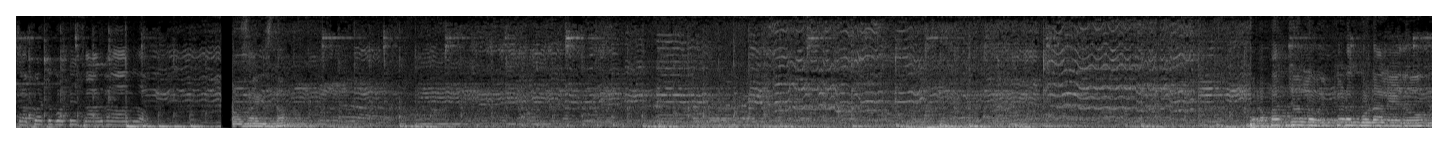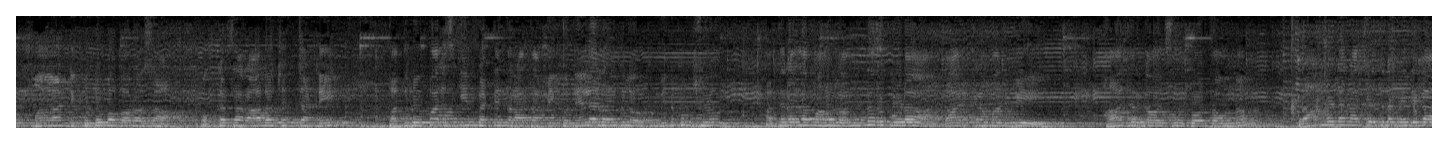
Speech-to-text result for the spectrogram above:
కొట్టి సాధన కొనసాగిస్తాం. ప్రపంచంలో ఎక్కడ కూడా లేదు మనలాంటి కుటుంబ భరోసా. ఒక్కసారి ఆలోచించండి. పది రూపాయల స్కీమ్ పెట్టిన తర్వాత మీకు నెల రోజులు మినిమం షూ. అతిరథ మహులు అందరూ కూడా కార్యక్రమానికి హాజరు కావాల్సిన కోరుతా ఉన్నాం. రామరెడ్డి చేతుల మీదుగా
